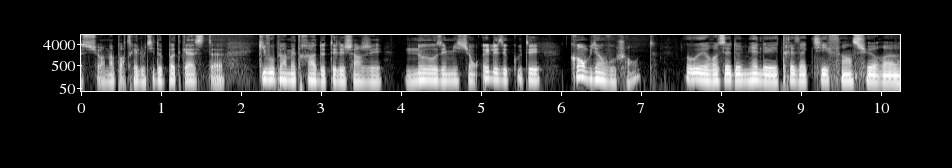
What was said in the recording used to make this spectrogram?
sur n'importe quel outil de podcast euh, qui vous permettra de télécharger nos émissions et les écouter quand bien vous chante. Oui, Rosé de Miel est très actif hein, sur euh,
